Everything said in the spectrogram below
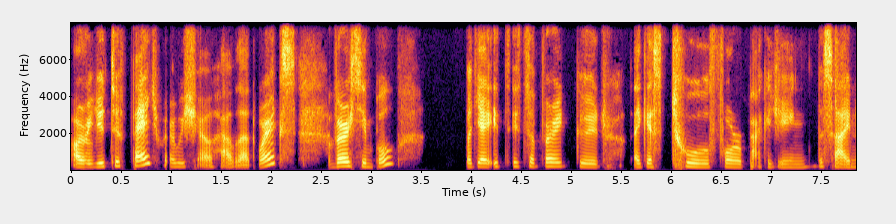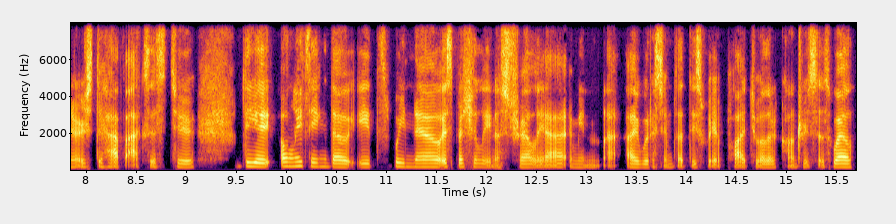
our youtube page where we show how that works very simple but yeah, it, it's a very good, I guess, tool for packaging designers to have access to. The only thing though, it's we know, especially in Australia, I mean, I would assume that this will apply to other countries as well,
